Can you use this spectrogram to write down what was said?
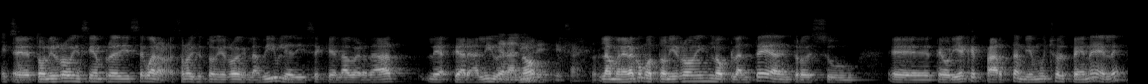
Eh, Tony Robbins siempre dice, bueno, eso no dice Tony Robbins, la Biblia dice que la verdad te hará libre, ¿no? La manera como Tony Robbins lo plantea dentro de su eh, teoría que parte también mucho del PNL,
